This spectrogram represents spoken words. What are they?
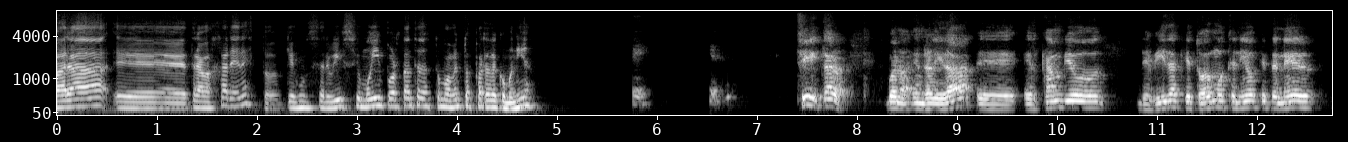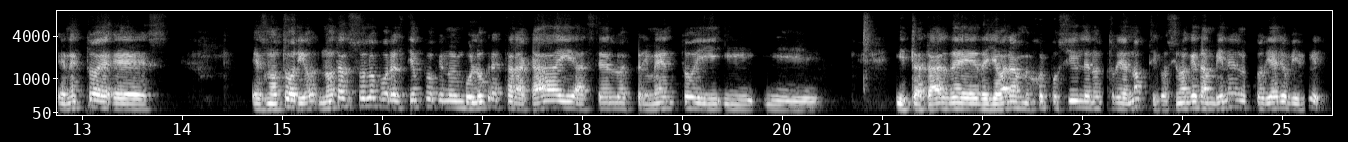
para eh, trabajar en esto, que es un servicio muy importante en estos momentos para la comunidad. Sí, sí claro. Bueno, en realidad eh, el cambio de vida que todos hemos tenido que tener en esto es, es notorio, no tan solo por el tiempo que nos involucra estar acá y hacer los experimentos y, y, y, tratar de, de, llevar al mejor posible nuestro diagnóstico, sino que también en nuestro diario vivir.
